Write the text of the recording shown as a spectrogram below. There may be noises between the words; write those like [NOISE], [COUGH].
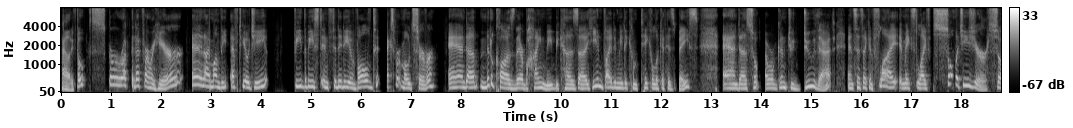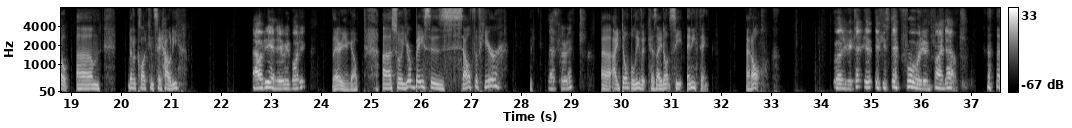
Howdy, folks. Grok the Duck Farmer here, and I'm on the FTOG Feed the Beast Infinity Evolved Expert Mode server. And uh, Middleclaw is there behind me because uh, he invited me to come take a look at his base. And uh, so we're going to do that. And since I can fly, it makes life so much easier. So um, Middleclaw can say howdy. Howdy, and everybody. There you go. Uh, so your base is south of here? That's correct. Uh, I don't believe it because I don't see anything at all. Well, if you ta- if you step forward and find out. [LAUGHS]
